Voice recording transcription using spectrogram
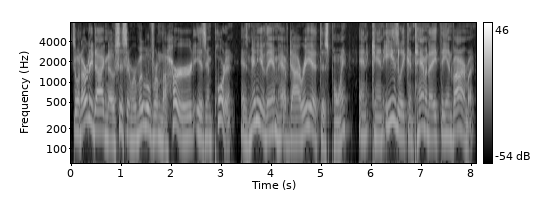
so an early diagnosis and removal from the herd is important, as many of them have diarrhea at this point and can easily contaminate the environment.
